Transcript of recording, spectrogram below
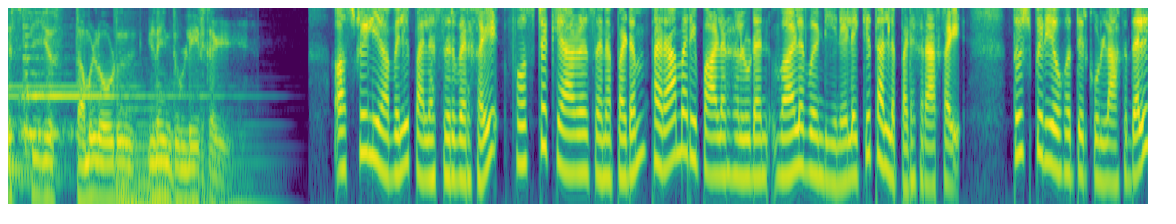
எஸ்பிஎஸ் தமிழோடு இணைந்துள்ளீர்கள். ஆஸ்திரேலியாவில் பல சிறுவர்கள் ஃபோஸ்டர் கேரர்ஸ் எனப்படும் பராமரிப்பாளர்களுடன் வாழ வேண்டிய நிலைக்கு தள்ளப்படுகிறார்கள். துஷ்பிரயோகத்திற்குள்ளாகுதல்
